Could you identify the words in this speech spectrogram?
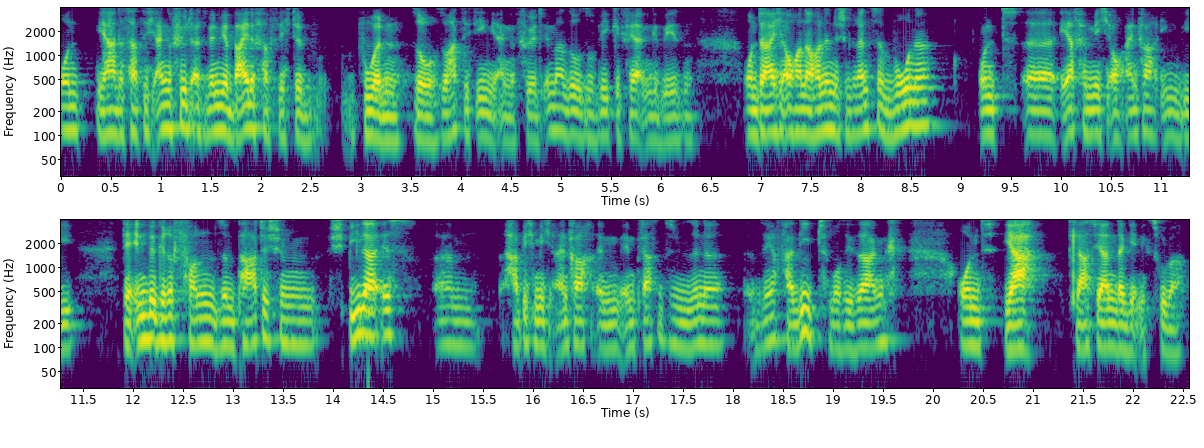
Und ja, das hat sich angefühlt, als wenn wir beide verpflichtet wurden. So, so hat sich irgendwie angefühlt. Immer so, so Weggefährten gewesen. Und da ich auch an der holländischen Grenze wohne und äh, er für mich auch einfach irgendwie der Inbegriff von sympathischem Spieler ist, ähm, habe ich mich einfach im, im klassischen Sinne sehr verliebt, muss ich sagen. Und ja, Klaas Jan, da geht nichts drüber.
